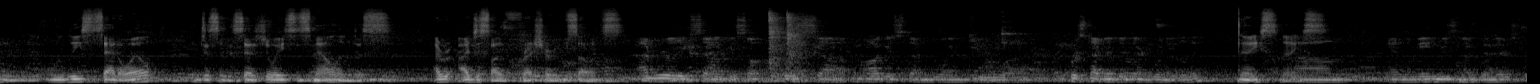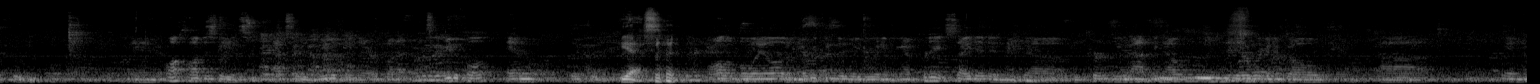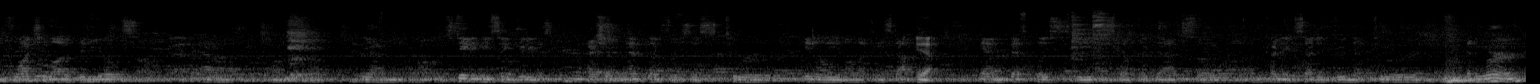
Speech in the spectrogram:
and release that oil, and just accentuates the smell and just I, I just love fresh herbs. So it's I'm really excited because this uh, August I'm going to, uh, first time I've been there, I'm going to Italy. nice, nice. Um, and the main reason I'm going there is for food. And o- obviously it's absolutely beautiful there, but it's beautiful and the food. yes. Olive oil and everything that we do, anything. I'm pretty excited and uh, we're currently mapping out where we're going to go uh, and watch a lot of videos. Uh, yeah, I'm, I'm stating these same because actually on Netflix there's this tour Italy and all that kind of stuff yeah. and best places to eat and stuff like that. So uh, I'm kind of excited doing that tour and, and learn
